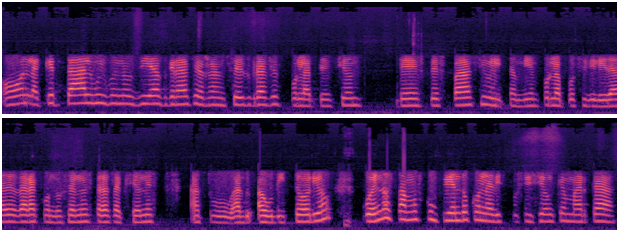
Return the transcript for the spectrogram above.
Hola, ¿qué tal? Muy buenos días. Gracias, Rancés. Gracias por la atención de este espacio y también por la posibilidad de dar a conocer nuestras acciones a tu auditorio. Bueno, estamos cumpliendo con la disposición que marca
